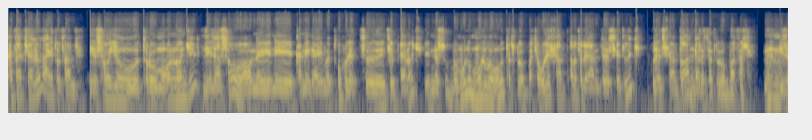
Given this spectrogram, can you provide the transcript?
ከታች ያለውን አይቶታል። የሰውየው ጥሩ መሆን ነው እንጂ ሌላ ሰው አሁን የኔ ከኔ ጋር የመጡ ሁለት ኢትዮጵያኖች የነሱ በሙሉ ሙሉ በሙሉ ተጥሎባቸው ሁለት ሻንጣ በተለይ አንድ ሴት ልጅ ሁለት ሻንጣዋ እንዳለ ተጥሎባታል። ምንም ይዛ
